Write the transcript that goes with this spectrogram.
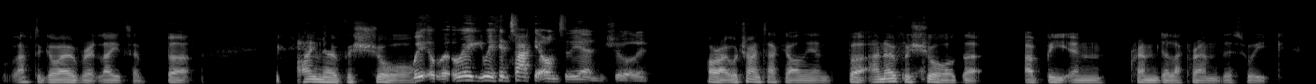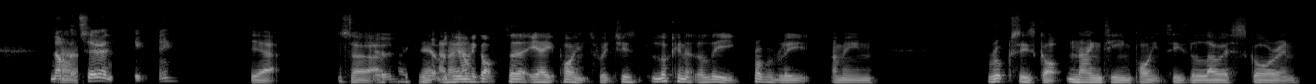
we'll have to go over it later. But I know for sure. We, we we can tack it on to the end, surely. All right, we'll try and tack it on the end. But I know for sure that I've beaten creme de la creme this week. Number Uh, two in the league. eh? Yeah. So I've Sure. taken it, and I only got 38 points, which is looking at the league, probably, I mean, Rooksy's got 19 points. He's the lowest scoring.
